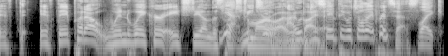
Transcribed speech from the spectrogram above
if th- if they put out Wind Waker HD on the Switch me tomorrow. I would, do buy the it. same thing with Twilight Princess. Like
